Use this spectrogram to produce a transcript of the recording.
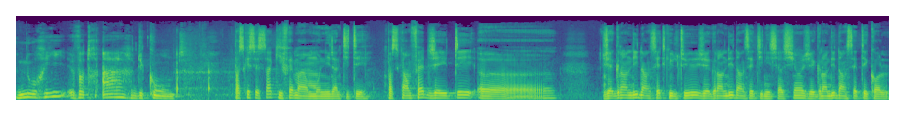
nourrit votre art du conte? Parce que c'est ça qui fait ma, mon identité. Parce qu'en fait, j'ai été... Euh, j'ai grandi dans cette culture, j'ai grandi dans cette initiation, j'ai grandi dans cette école.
